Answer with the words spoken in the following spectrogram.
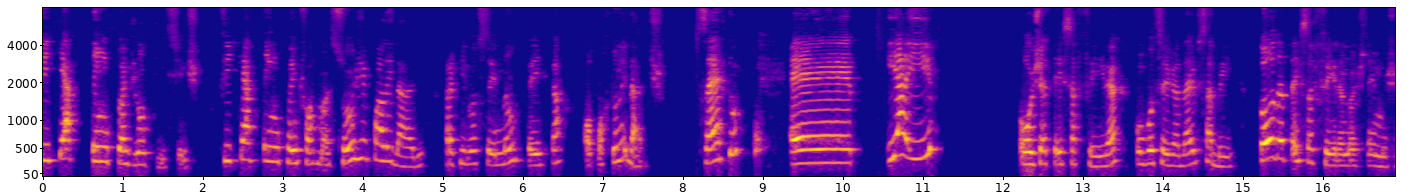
fique atento às notícias, fique atento a informações de qualidade para que você não perca oportunidades, certo? É... E aí, Hoje é terça-feira, como você já deve saber, toda terça-feira nós temos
